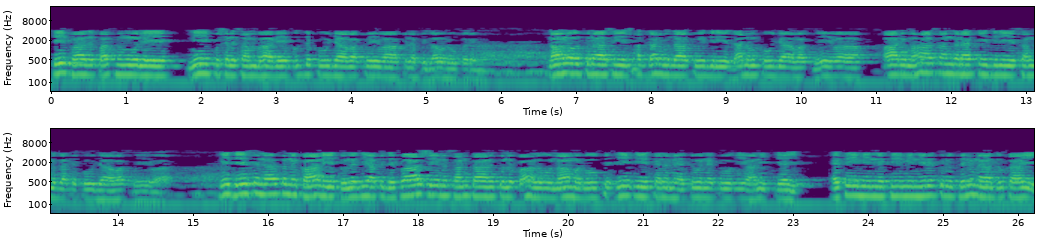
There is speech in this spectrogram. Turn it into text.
තේපාද පත්ම මූලයේ මේ කුසල සම්භාරයේ බුද්ධ පූජාවක් වේවා කියලා අපි ගෞරව කරනවා. නාලෝතුරාසී සද්ධර්ම දාතු ඉදිරියේ ධර්ම පූජාවක් වේවා. ආරි මහා සංඝ රත්නයේ ඉදිරියේ සංඝගත පූජාවක් වේවා. මේ දේශනා කරන කාලයේ තුලදී අපි දෙපාර්ශ්වයේම සංකාන තුල පහළ වූ නාම රූප ඒ ඒ තැනම ඇතුව නැතුව ගිය අනිත්‍යයි. ඇතීමින් නැතිමින් නිරතුරු පෙනුනා දුකයි.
